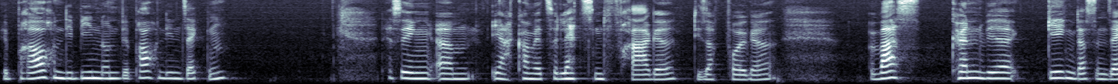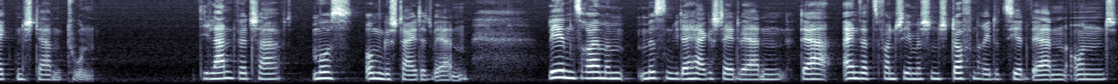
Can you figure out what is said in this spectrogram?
Wir brauchen die Bienen und wir brauchen die Insekten. Deswegen ähm, ja, kommen wir zur letzten Frage dieser Folge. Was können wir gegen das Insektensterben tun? Die Landwirtschaft muss umgestaltet werden. Lebensräume müssen wiederhergestellt werden, der Einsatz von chemischen Stoffen reduziert werden und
